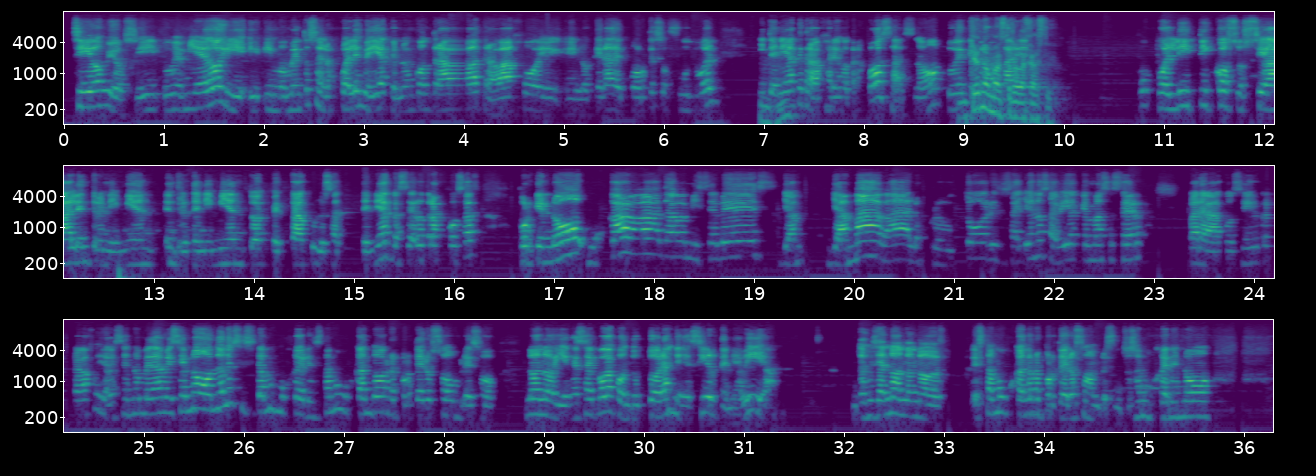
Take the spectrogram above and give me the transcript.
Sí, obvio, sí, tuve miedo y, momentos en los cuales veía que no encontraba trabajo en, lo que era deportes o fútbol y tenía que trabajar en otras cosas, ¿no? Tuve ¿En qué nomás trabajaste? político, social, entretenimiento, entretenimiento, espectáculos, o sea, tenía que hacer otras cosas porque no buscaba, daba mis CVs, llamaba a los productores, o sea, ya no sabía qué más hacer para conseguir trabajo y a veces no me da, me decían, no, no necesitamos mujeres, estamos buscando reporteros hombres o no, no, y en esa época conductoras ni decirte, ni había. Entonces decían, no, no, no, estamos buscando reporteros hombres, entonces mujeres no,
